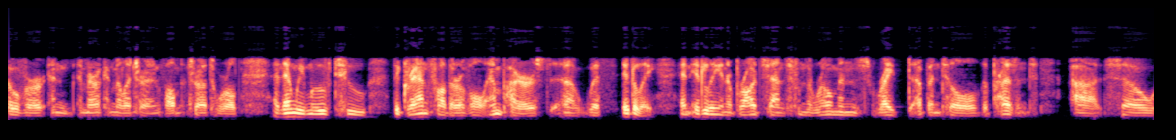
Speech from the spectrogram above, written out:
over and American military involvement throughout the world. And then we moved to the grandfather of all empires uh, with Italy, and Italy in a broad sense from the Romans right up until the present. Uh, so,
